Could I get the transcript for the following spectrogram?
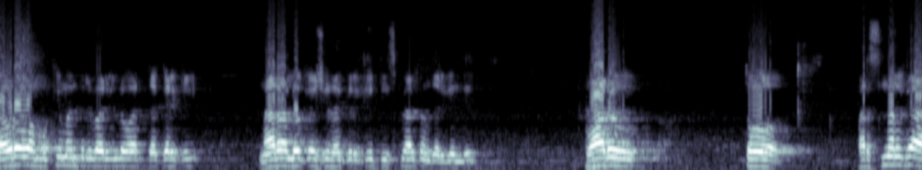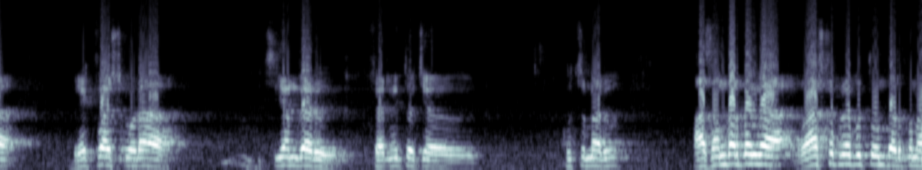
గౌరవ ముఖ్యమంత్రి వర్యుల వారి దగ్గరికి నారా లోకేష్ దగ్గరికి తీసుకువెళ్ళటం జరిగింది. వారుతో పర్సనల్గా బ్రేక్ఫాస్ట్ కూడా సీఎం గారు షర్మితో కూర్చున్నారు. ఆ సందర్భంగా రాష్ట్ర ప్రభుత్వం తరఫున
